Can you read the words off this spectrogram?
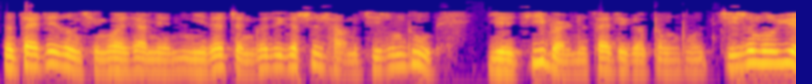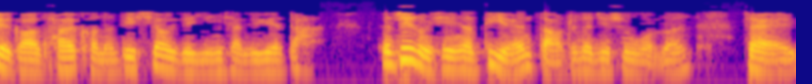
那在这种情况下面，你的整个这个市场的集中度也基本上在这个东部，集中度越高，它可能对效益的影响就越大。那这种现象必然导致的就是我们在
